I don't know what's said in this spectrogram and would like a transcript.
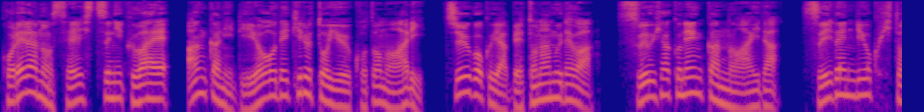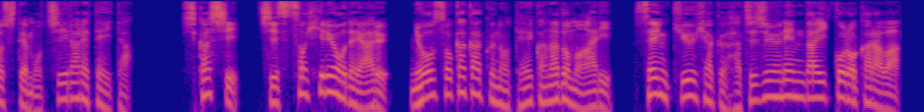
これらの性質に加え、安価に利用できるということもあり、中国やベトナムでは、数百年間の間、水田緑肥として用いられていた。しかし、窒素肥料である尿素価格の低下などもあり、1980年代頃からは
